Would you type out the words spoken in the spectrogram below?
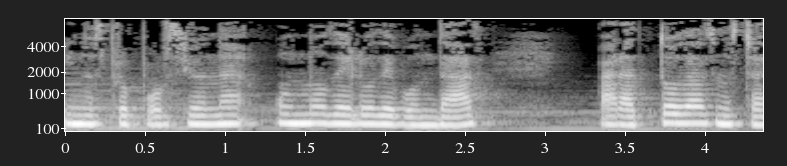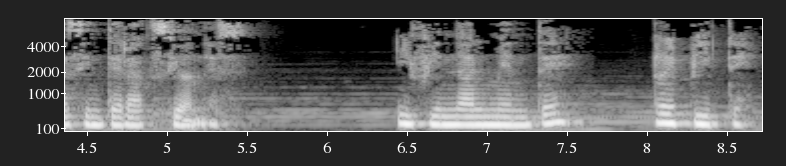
y nos proporciona un modelo de bondad para todas nuestras interacciones. Y finalmente, repite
